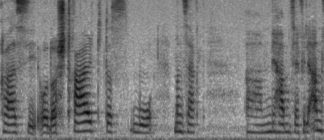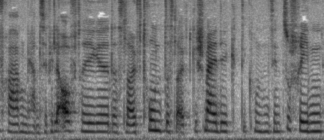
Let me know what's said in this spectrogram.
quasi oder strahlt, das, wo man sagt, wir haben sehr viele Anfragen, wir haben sehr viele Aufträge, das läuft rund, das läuft geschmeidig, die Kunden sind zufrieden,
